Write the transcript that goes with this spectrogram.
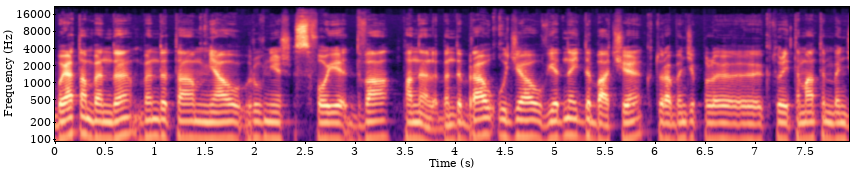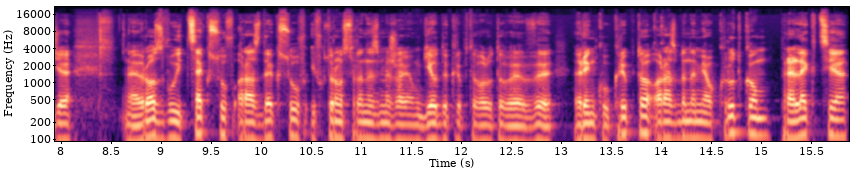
bo ja tam będę. Będę tam miał również swoje dwa panele. Będę brał udział w jednej debacie, która będzie, której tematem będzie e, rozwój ceksów oraz deksów i w którą stronę zmierzają giełdy kryptowalutowe w rynku krypto oraz będę miał krótką prelekcję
